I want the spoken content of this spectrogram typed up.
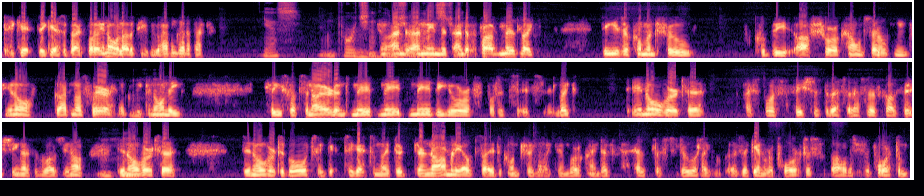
they get they get it back. But I know a lot of people who haven't got it back. Yes, unfortunately. and sure I mean, the, and the problem is like these are coming through could be offshore accounts out and, you know, God knows where. Like, we can only police what's in Ireland, may, may, maybe Europe, but it's it's like they know where to, I suppose, fish is the best, that's what it's called, phishing, I suppose, you know. Mm-hmm. They know where to, they know where to go to get to get them. Like they're, they're normally outside the country, like, and we're kind of helpless to do it. Like, as again, report it, always report them,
